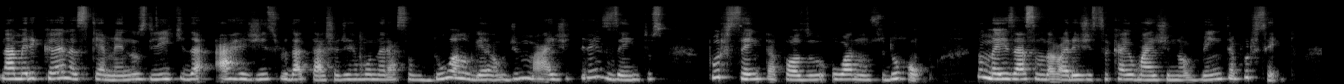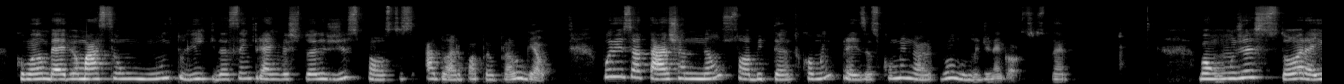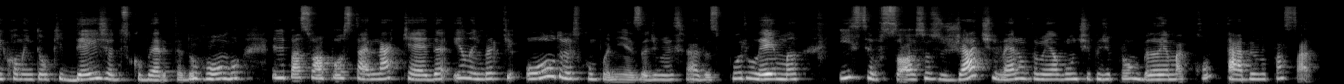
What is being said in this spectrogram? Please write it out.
Na Americanas, que é menos líquida, há registro da taxa de remuneração do aluguel de mais de 300% após o, o anúncio do rombo. No mês, a ação da varejista caiu mais de 90%. Como a Ambev é uma ação muito líquida, sempre há investidores dispostos a doar o papel para aluguel. Por isso, a taxa não sobe tanto como empresas com menor volume de negócios. Né? Bom, um gestor aí comentou que desde a descoberta do rombo, ele passou a apostar na queda e lembra que outras companhias administradas por Lema e seus sócios já tiveram também algum tipo de problema contábil no passado.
